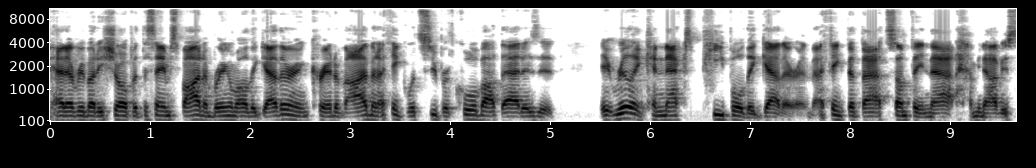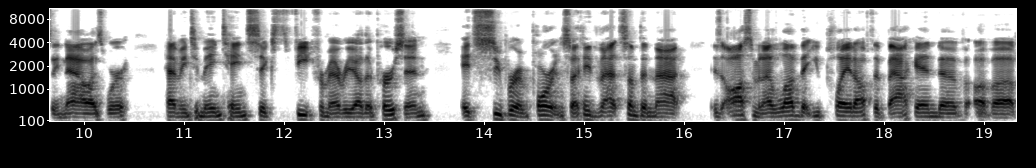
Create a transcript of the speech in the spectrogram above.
had everybody show up at the same spot and bring them all together and create a vibe and i think what's super cool about that is it it really connects people together. And I think that that's something that, I mean, obviously now as we're having to maintain six feet from every other person, it's super important. So I think that's something that is awesome. And I love that you played off the back end of, of a,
